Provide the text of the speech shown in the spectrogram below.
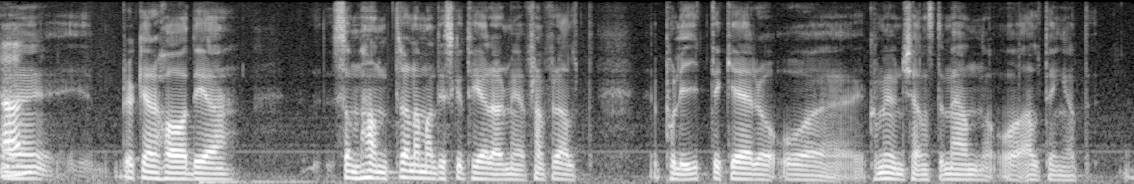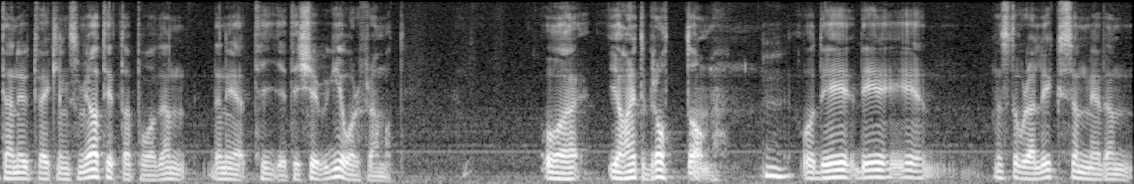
Ja. Jag brukar ha det som mantra när man diskuterar med framförallt politiker och, och kommuntjänstemän och allting. Att den utveckling som jag tittar på, den, den är 10 till 20 år framåt. Och jag har inte bråttom. Mm. Och det, det är den stora lyxen med den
